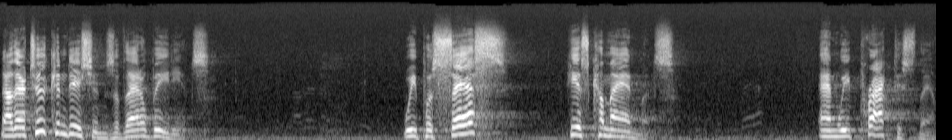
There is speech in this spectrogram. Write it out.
now, there are two conditions of that obedience. We possess His commandments and we practice them.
